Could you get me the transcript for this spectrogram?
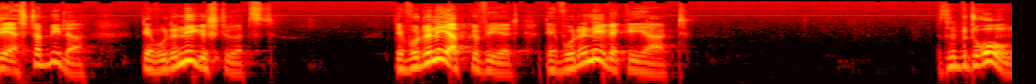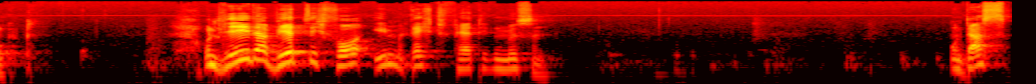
Der ist stabiler der wurde nie gestürzt. Der wurde nie abgewählt. Der wurde nie weggejagt. Das ist eine Bedrohung. Und jeder wird sich vor ihm rechtfertigen müssen. Und das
